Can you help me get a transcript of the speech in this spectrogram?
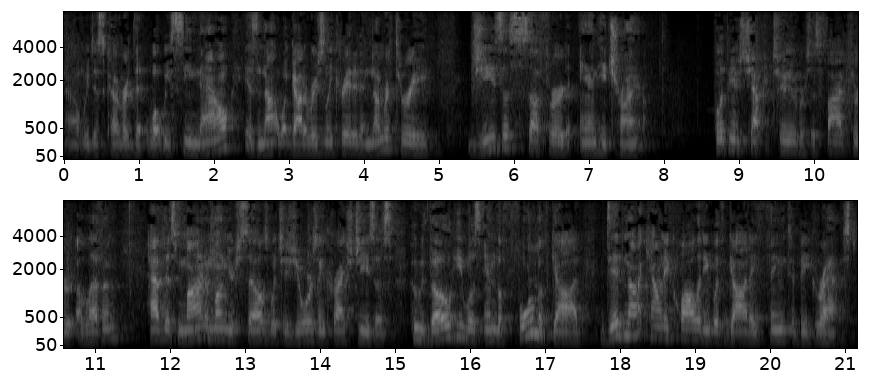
uh, we just covered that what we see now is not what God originally created. And number three, Jesus suffered and he triumphed. Philippians chapter 2 verses 5 through 11. Have this mind among yourselves which is yours in Christ Jesus, who though he was in the form of God, did not count equality with God a thing to be grasped.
